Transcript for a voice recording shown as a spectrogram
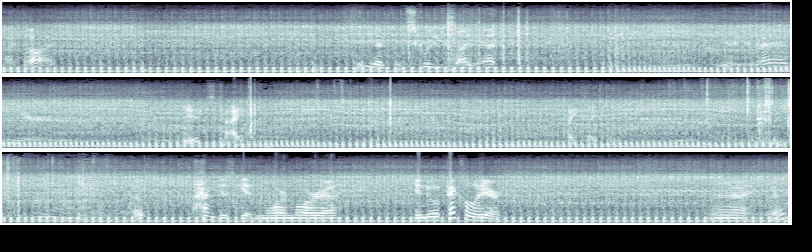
I thought. Maybe I can squeeze by that. Here, right here. It's tight. Tight, tight. Oh, I'm just getting more and more uh, into a pickle here. Alright, well,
